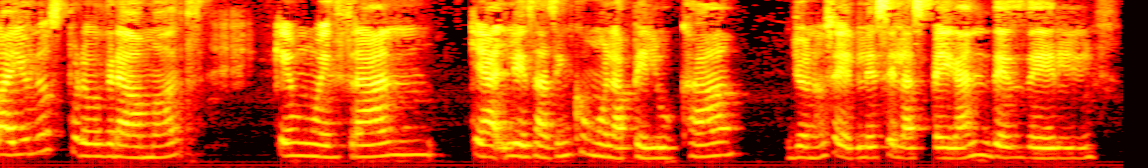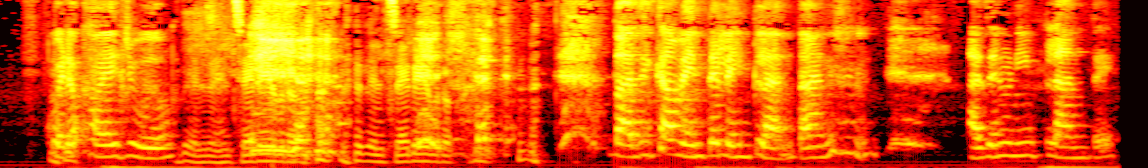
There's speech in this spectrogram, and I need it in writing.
hay unos programas que muestran que les hacen como la peluca, yo no sé, les se las pegan desde el cuero cabelludo. Desde el cerebro, desde el cerebro. Básicamente le implantan, hacen un implante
